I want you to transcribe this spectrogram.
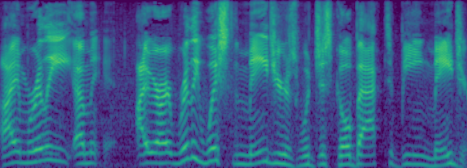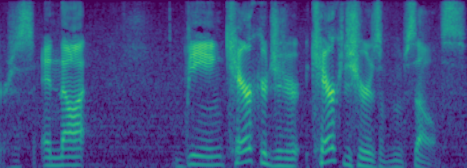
I'm really I mean I, I really wish the majors would just go back to being majors and not being caricature, caricatures of themselves.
